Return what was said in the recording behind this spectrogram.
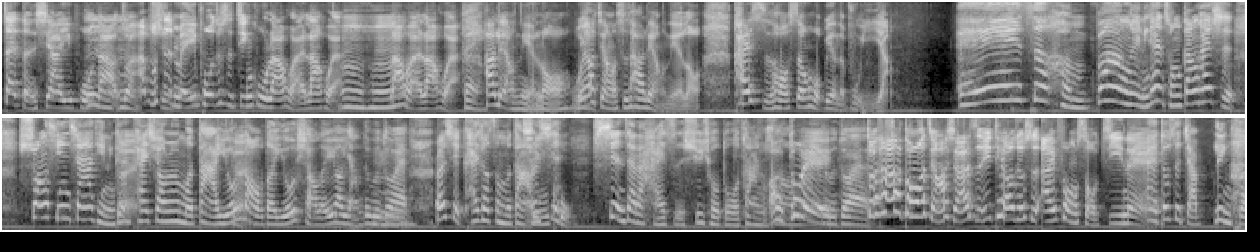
在等下一波大赚啊，不是每一波就是金库拉回来拉回来，嗯哼，拉回来拉回来。对，他两年喽，我要讲的是他两年喽，开始后生活变得不一样。哎，这很棒哎！你看，从刚开始双薪家庭，你看开销那么大，有老的有小的要养，对不对？而且开销这么大，辛苦。现在的孩子需求多大？你知道吗？对不对？对他跟我讲，小孩子一挑就是 iPhone 手机呢，哎，都是假病狗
